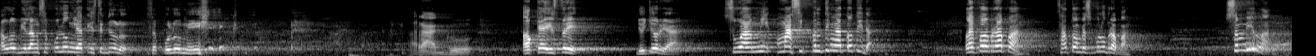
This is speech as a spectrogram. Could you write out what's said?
Kalau bilang 10 ngeliat istri dulu. 10 mi. Ragu. Oke istri, jujur ya. Suami masih penting atau tidak? Level berapa? 1 sampai 10 berapa? 9.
